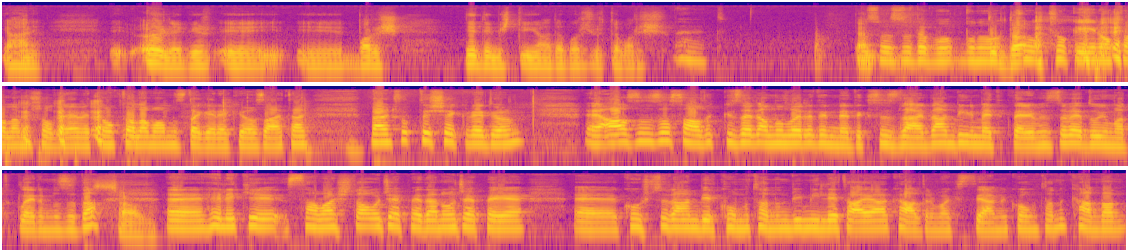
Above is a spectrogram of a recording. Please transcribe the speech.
Yani öyle bir e, e, barış. Ne demiş dünyada barış, yurtta barış. evet. Ben- bu sözü de bu, bunu Burada- çok, çok iyi noktalamış oluyor. Evet noktalamamız da gerekiyor zaten. Ben çok teşekkür ediyorum. E, ağzınıza sağlık. Güzel anıları dinledik sizlerden. Bilmediklerimizi ve duymadıklarımızı da. Sağ olun. E, hele ki savaşta o cepheden o cepheye e, koşturan bir komutanın, bir milleti ayağa kaldırmak isteyen bir komutanın kandan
